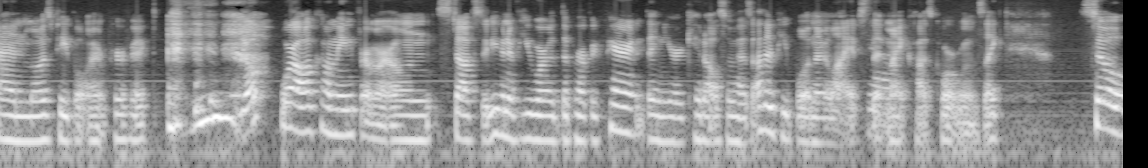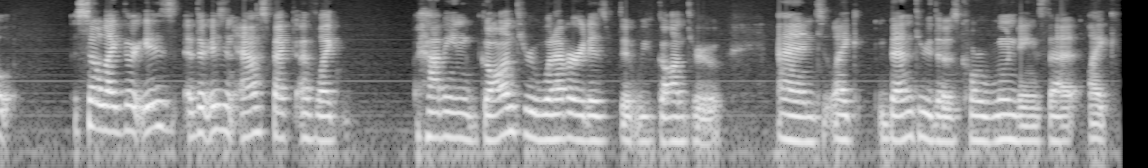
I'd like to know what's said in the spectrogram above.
and most people aren't perfect. Mm-hmm. yep. We're all coming from our own stuff. So even if you are the perfect parent, then your kid also has other people in their lives yeah. that might cause core wounds. Like so so like there is there is an aspect of like having gone through whatever it is that we've gone through and like been through those core woundings that like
